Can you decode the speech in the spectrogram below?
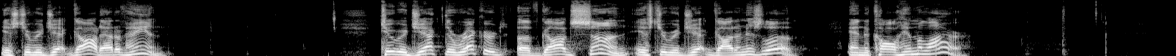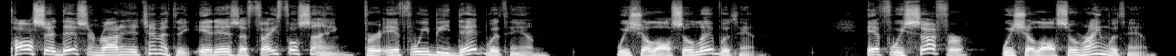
is to reject God out of hand. To reject the record of God's Son is to reject God and His love and to call Him a liar. Paul said this in writing to Timothy, it is a faithful saying, for if we be dead with Him, we shall also live with him. If we suffer, we shall also reign with him.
